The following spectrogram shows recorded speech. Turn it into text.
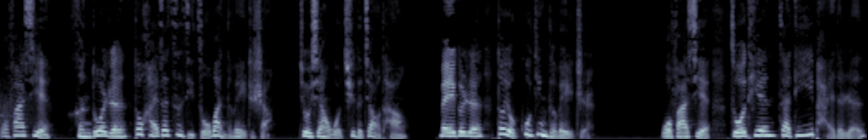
我发现很多人都还在自己昨晚的位置上，就像我去的教堂，每个人都有固定的位置。我发现昨天在第一排的人，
